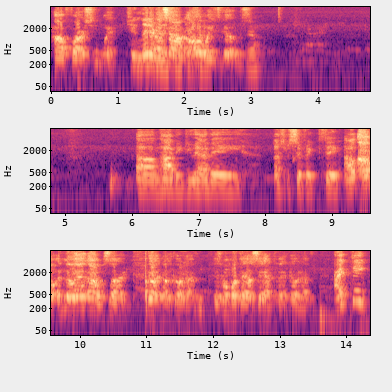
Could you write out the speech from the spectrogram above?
how far she went. She literally. That's how it herself. always goes. Yeah. Um, Javi, do you have a a specific thing? I'll, Oh, and the last. Oh, sorry. Go ahead. No, go ahead. Javi. There's one more thing I'll say after that. Go ahead. Javi. I think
